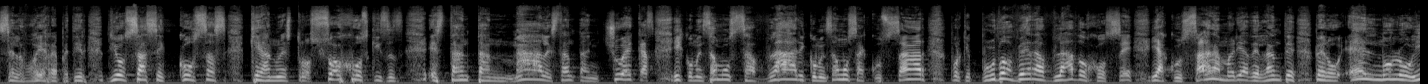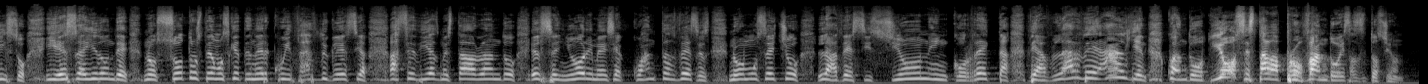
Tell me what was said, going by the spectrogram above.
Se lo voy a repetir. Dios hace cosas que a nuestros ojos quizás están tan mal, están tan chuecas. Y comenzamos a hablar y comenzamos a acusar. Porque pudo haber hablado José y acusar a María adelante, pero él no lo hizo. Y es ahí donde nosotros tenemos que tener cuidado, iglesia. Hace días me estaba hablando el Señor y me decía, ¿cuántas veces no hemos hecho la decisión incorrecta de hablar de alguien cuando Dios estaba probando esa situación?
